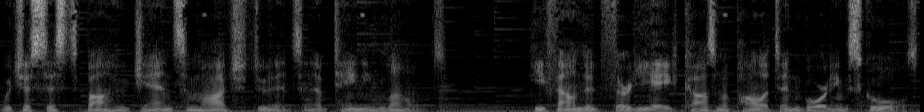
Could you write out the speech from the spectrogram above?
which assists Bahu Jan Samaj students in obtaining loans. He founded 38 cosmopolitan boarding schools,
